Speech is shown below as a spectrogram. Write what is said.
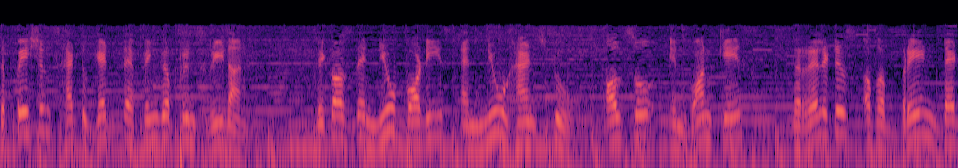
The patients had to get their fingerprints redone because their new bodies and new hands too. Also, in one case, the relatives of a brain dead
